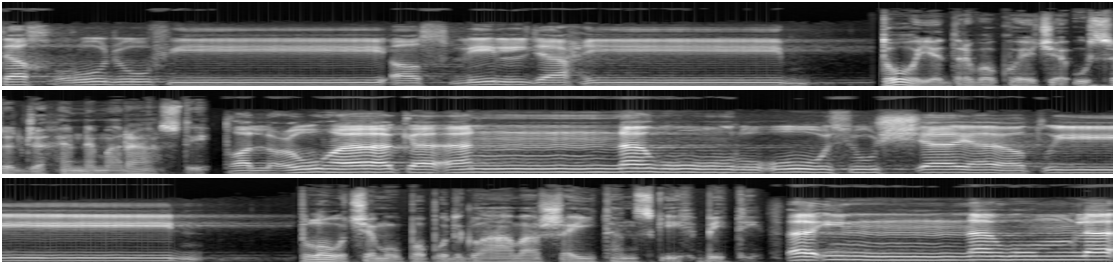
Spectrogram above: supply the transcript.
tahruđu fi aslil jahim. To je drvo koje će usred džahennema rasti. Tal'uha ka annahu ru'usu šajatin tlo će mu poput glava šeitanskih biti. Fa innahum la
